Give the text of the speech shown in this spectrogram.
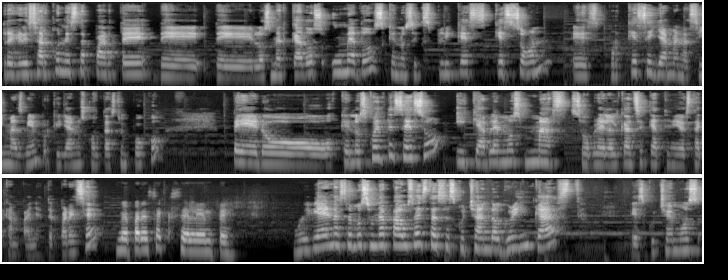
regresar con esta parte de, los mercados húmedos, que nos expliques qué son, es, por qué se llaman así más bien, porque ya nos contaste un poco, pero que nos cuentes eso y que hablemos más sobre el alcance que ha tenido esta campaña, ¿te parece? Me parece excelente. Muy bien, hacemos una pausa, estás escuchando Greencast escuchemos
